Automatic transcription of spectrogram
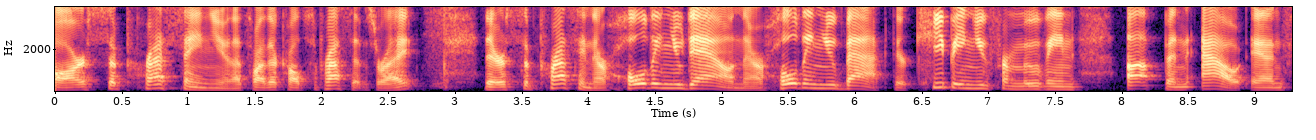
are suppressing you. That's why they're called suppressives, right? They're suppressing, they're holding you down, they're holding you back, they're keeping you from moving up and out and,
